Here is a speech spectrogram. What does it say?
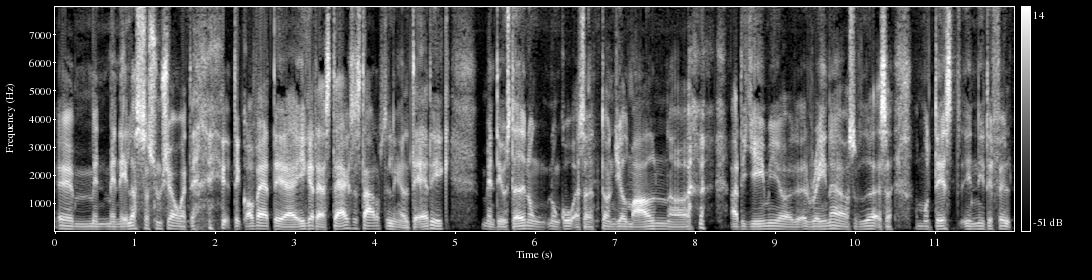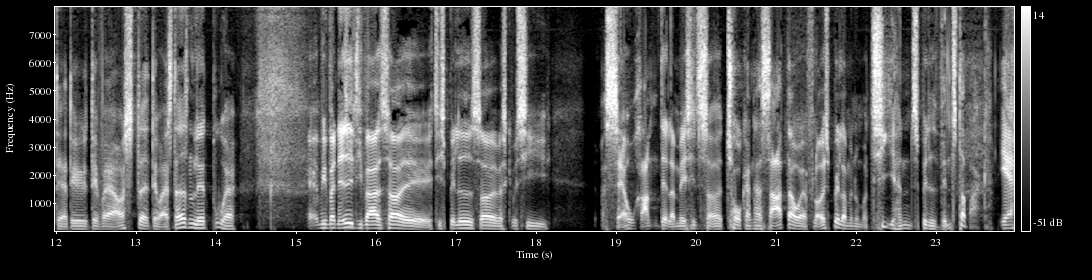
Øh, men, men ellers så synes jeg jo, at det, det kan godt være, at det er ikke er deres stærkeste startopstilling, eller det er det ikke, men det er jo stadig nogle, nogle gode, altså Daniel Marlen og Adeyemi og Reina og så videre, altså og Modest inde i det felt der, det, det var også det var stadig sådan lidt puha. Ja, vi var nede de var så, øh, de spillede så, hvad skal vi sige, reserveramt eller mæssigt, så Torgan Hazard, der jo er fløjspiller med nummer 10, han spillede vensterbak. Ja,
